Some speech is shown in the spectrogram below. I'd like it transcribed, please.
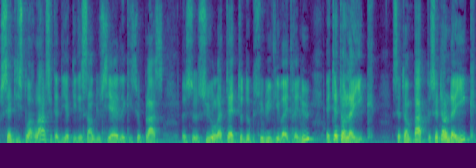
cette histoire-là, c'est-à-dire qui descend du ciel et qui se place euh, sur la tête de celui qui va être élu, était un laïc. C'est un pape, c'est un laïc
